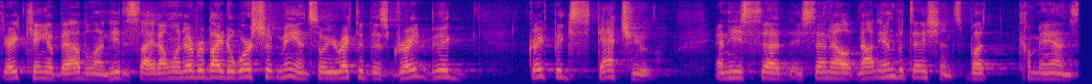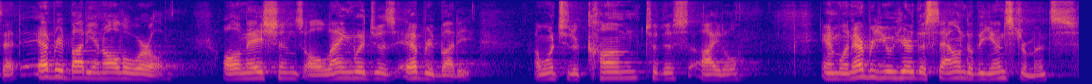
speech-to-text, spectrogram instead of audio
great king of Babylon, he decided, I want everybody to worship me. And so he erected this great big, great big statue. And he said, he sent out not invitations, but commands that everybody in all the world, all nations, all languages, everybody, I want you to come to this idol. And whenever you hear the sound of the instruments,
